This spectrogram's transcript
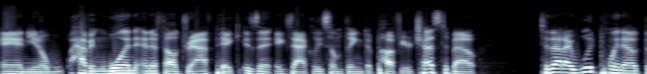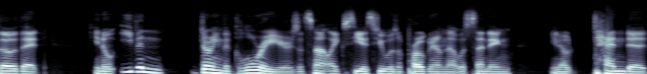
and you know having one NFL draft pick isn't exactly something to puff your chest about. To that, I would point out though that you know even during the glory years, it's not like CSU was a program that was sending you know ten to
